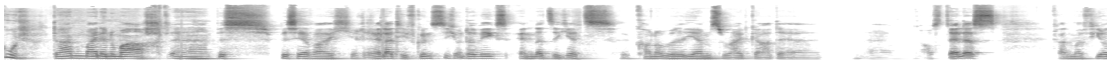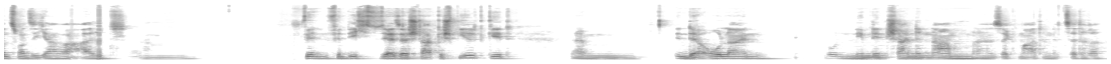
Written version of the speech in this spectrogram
Gut, dann meine Nummer 8. Äh, bis, bisher war ich relativ günstig unterwegs. Ändert sich jetzt Connor Williams, Right Guard der, äh, aus Dallas. Gerade mal 24 Jahre alt. Ähm, Finde find ich sehr, sehr stark gespielt. Geht ähm, in der O-Line und neben den scheinenden Namen, äh, Zach Martin etc.,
